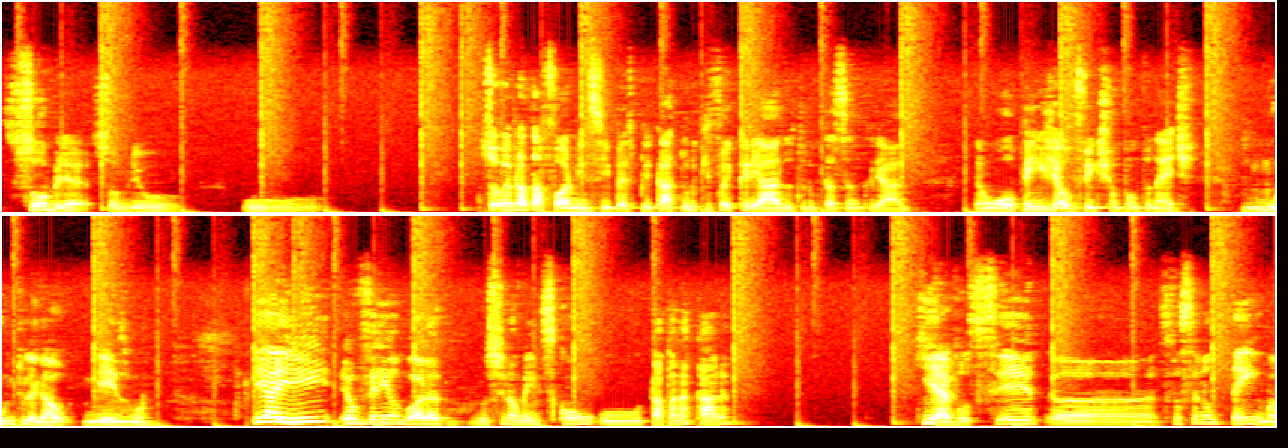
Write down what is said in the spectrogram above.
sobre, sobre o, o, sobre a plataforma em si para explicar tudo que foi criado, tudo que está sendo criado. Então, opengeofiction.net, muito legal mesmo. E aí eu venho agora nos finalmente com o tapa na cara, que é você, uh, se você não tem uma,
